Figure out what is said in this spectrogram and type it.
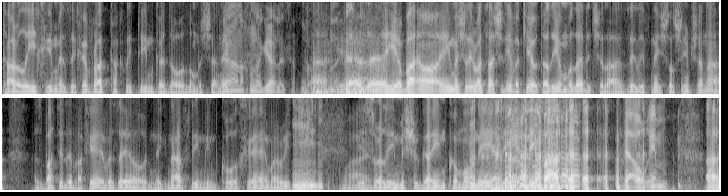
תהליך עם איזה חברת תקליטים גדול, לא משנה. כן, אנחנו נגיע לשם. אה, ואז אה, היא באה- אה, אימא שלי רצה שאני אבקר אותה ליום הולדת שלה, אז זה לפני 30 שנה, אז באתי לבקר וזהו, נגנבתי מכולכם, ראיתי וואי. ישראלים משוגעים כמוני, אני אני בא. וההורים, אה?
